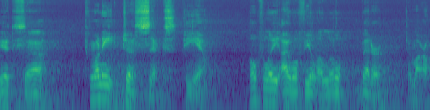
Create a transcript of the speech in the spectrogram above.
It's uh, 20 to 6 p.m. Hopefully, I will feel a little better tomorrow.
